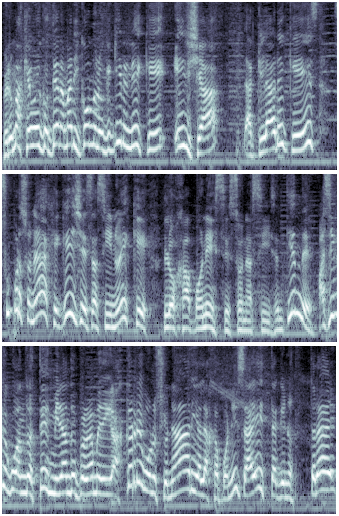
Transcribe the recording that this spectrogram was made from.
Pero más que boicotear a Maricondo, lo que quieren es que ella aclare que es su personaje, que ella es así, no es que los japoneses son así, ¿se entiende? Así que cuando estés mirando el programa y digas, qué revolucionaria la japonesa esta que nos trae,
